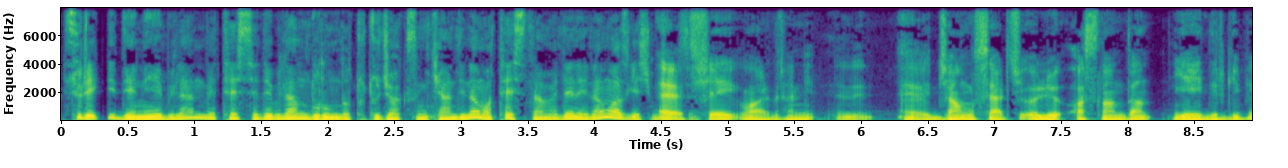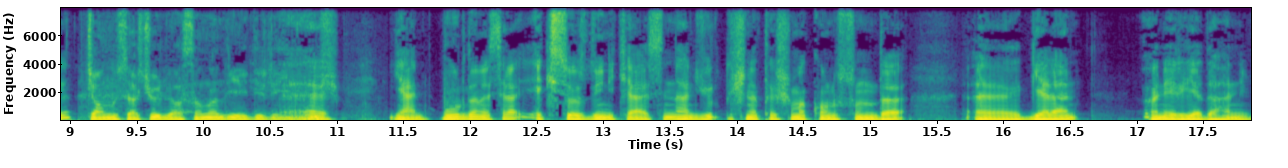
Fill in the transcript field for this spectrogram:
sürekli deneyebilen ve test edebilen durumda tutacaksın kendini ama testten ve deneyden vazgeçmeyeceksin. Evet, şey vardır hani e, canlı serçe ölü aslandan yeğdir gibi. Canlı serçe ölü aslandan yeğdir yeğdir. Evet. Yani burada mesela ek sözlüğün hikayesinde hani yurt dışına taşıma konusunda e, gelen öneri ya da hani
